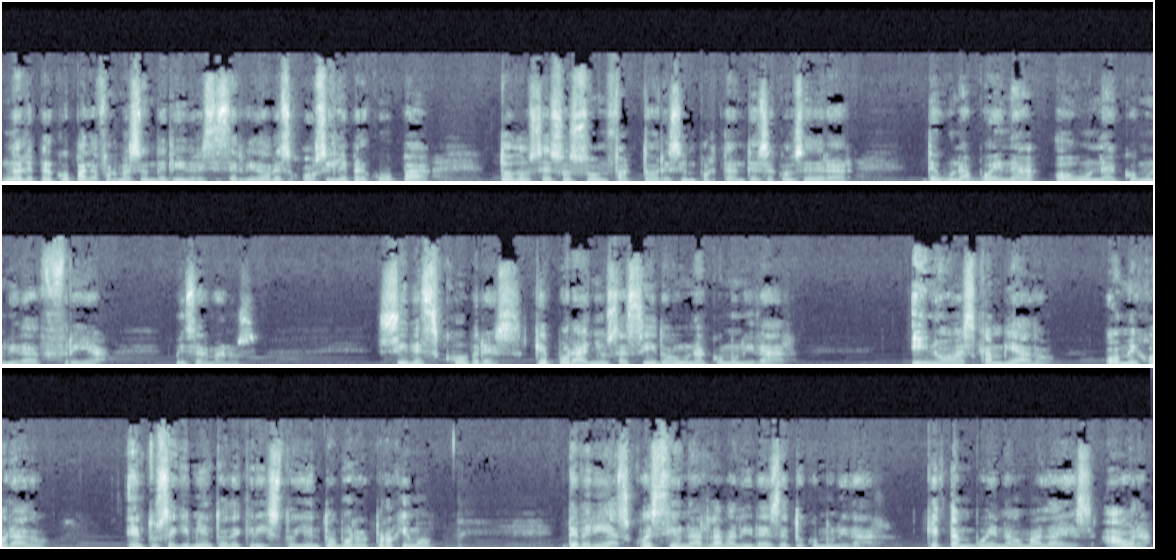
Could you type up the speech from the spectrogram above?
no le preocupa la formación de líderes y servidores, o si le preocupa, todos esos son factores importantes a considerar de una buena o una comunidad fría, mis hermanos. Si descubres que por años has sido una comunidad y no has cambiado o mejorado en tu seguimiento de Cristo y en tu amor al prójimo, deberías cuestionar la validez de tu comunidad. ¿Qué tan buena o mala es? Ahora,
